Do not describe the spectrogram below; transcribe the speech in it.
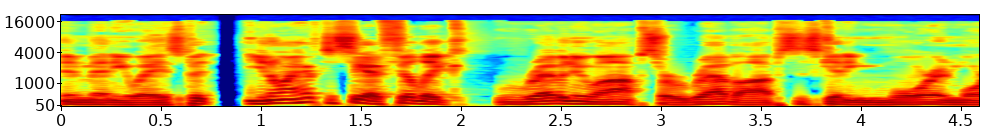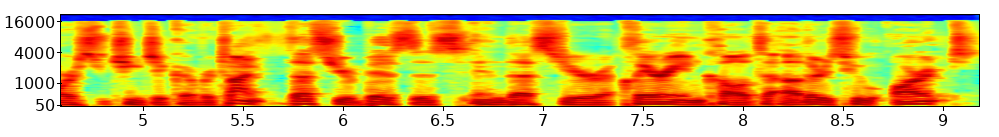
in many ways. But, you know, I have to say, I feel like revenue ops or rev ops is getting more and more strategic over time. Thus, your business and thus your clarion call to others who aren't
